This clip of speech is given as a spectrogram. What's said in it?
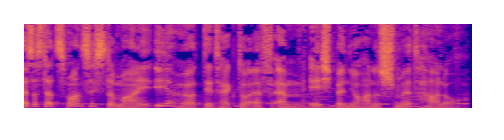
Es ist der 20. Mai, ihr hört Detektor FM. Ich bin Johannes Schmidt. Hallo.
